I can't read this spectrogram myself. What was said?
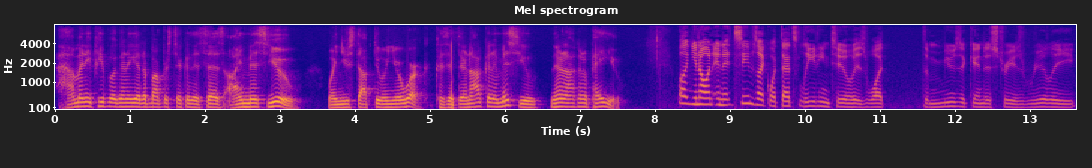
how many people are going to get a bumper sticker that says, I miss you when you stop doing your work? Because if they're not going to miss you, they're not going to pay you. Well, you know, and, and it seems like what that's leading to is what the music industry is really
